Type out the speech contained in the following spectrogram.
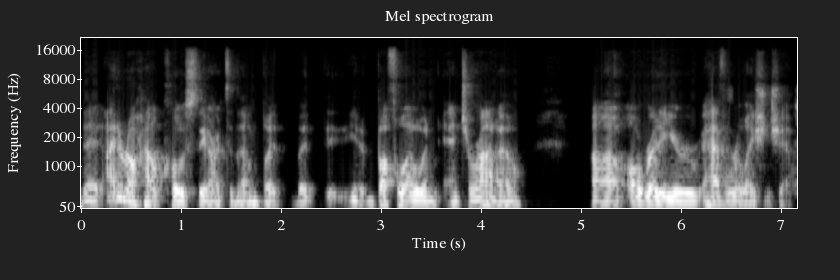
that I don't know how close they are to them, but but you know Buffalo and, and Toronto uh, already or have a relationship.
